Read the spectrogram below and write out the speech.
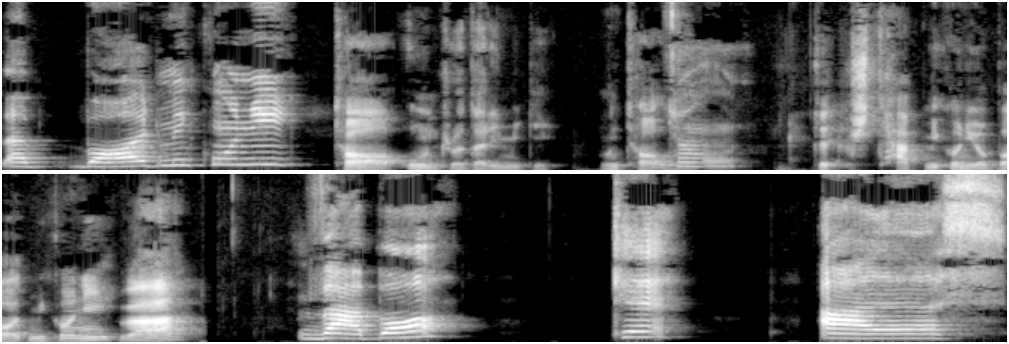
و باد می‌کنی. تا اون رو داری میگی. اون تا اون. تا که توش تب می‌کنی و باد می‌کنی و وبا که از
